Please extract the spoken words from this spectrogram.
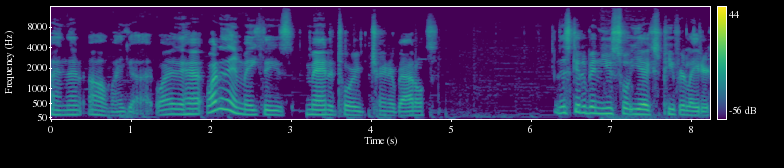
And then, oh my god, why do they have? Why do they make these mandatory trainer battles? This could have been useful EXP for later.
